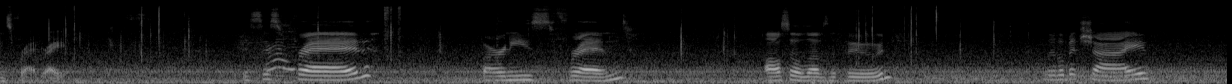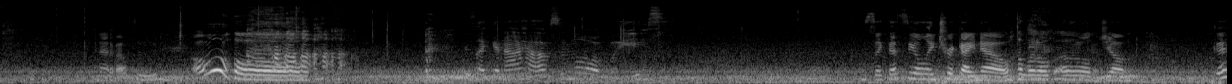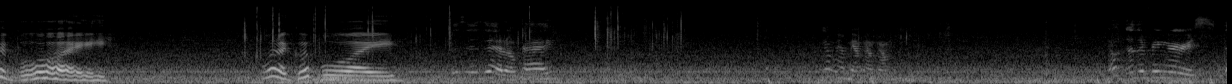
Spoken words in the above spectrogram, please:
It's Fred, right? This is Fred, Barney's friend. Also loves the food. A little bit shy. Not about food. Oh! He's like, can I have some more, please? It's like that's the only trick I know. A little a little jump. Good boy. What a good boy. other fingers.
